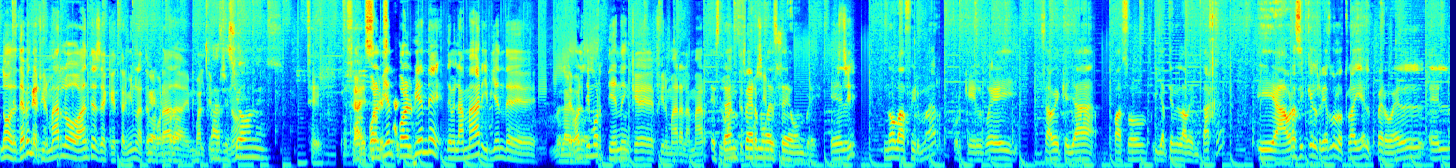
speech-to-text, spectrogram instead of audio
No, deben de firmarlo antes de que termine la temporada en Baltimore, Las no. lesiones. sí. O sea, Por, es- por el bien, Baltimore. por el bien de, de Lamar y bien de, La de verdad, Baltimore, tienen que firmar a Lamar. lo Está antes enfermo posible. ese hombre. Él ¿Sí? no va a firmar porque el güey sabe que ya pasó y ya tiene la ventaja. Y ahora sí que el riesgo lo trae él, pero él, él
